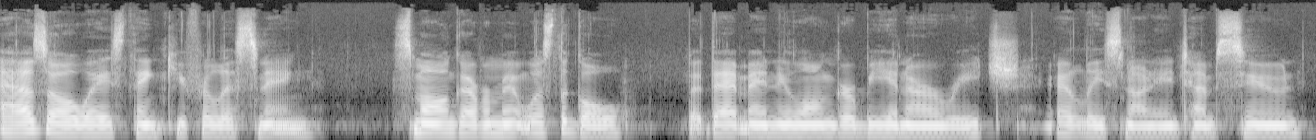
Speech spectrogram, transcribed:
As always, thank you for listening. Small government was the goal, but that may no longer be in our reach, at least not anytime soon.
